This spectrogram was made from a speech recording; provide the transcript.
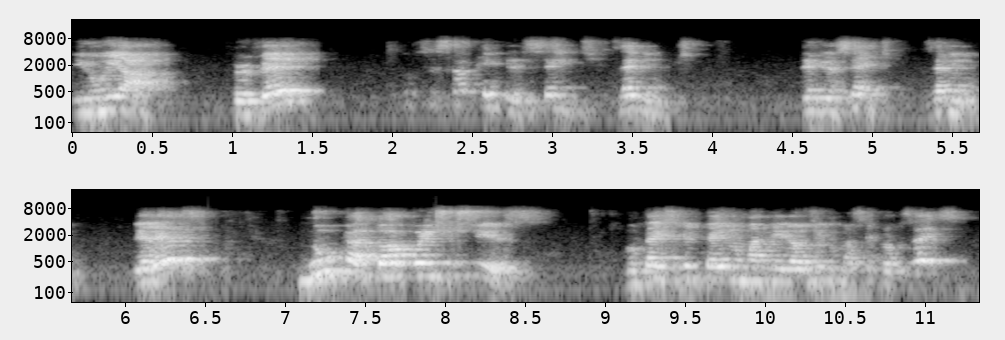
e 1 e A. Perfeito? Então, você sabe que é crescente? 0 e 1. Decrescente? 0 e 1. Beleza? Nunca toca o eixo X. Não está escrito aí no materialzinho que eu passei para vocês?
